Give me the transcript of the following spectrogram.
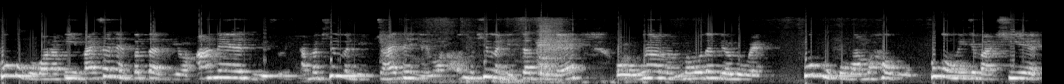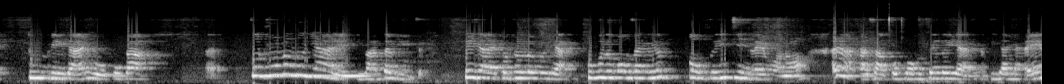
ကိုကိုကိုကတော့ပြီး mindset နဲ့ပတ်သက်ပြီးတော့အားနည်းသူတွေဆိုရင်ဒါမဖြစ်မနေ drive တဲ့နေပေါ့နော်မဖြစ်မနေတက်တဲ့နေဟိုခုနကမဟုတ်တဲ့ပြောလို့ပဲကိုကိုကိုကမဟုတ်ဘူးကိုကိုဝင်းချင်းမှာရှိရဲ့သူတွေတိုင်းကိုကိုက control လုပ်လို့ရတယ်ဒီမှာတက်ပြီးပေးကြတယ် control လုပ်လို့ရတယ်ကိုကိုလိုပုံစံမျိုးပုံပေးခြင်းလဲပေါ့နော်အဲ့ဒါအစားကိုပုံစံလို့ရတယ်ပြီးကြရတယ်အဲ့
